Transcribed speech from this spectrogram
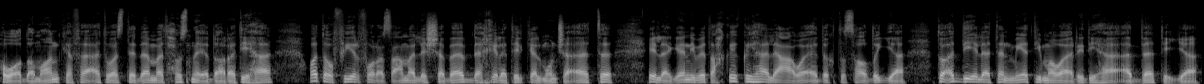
هو ضمان كفاءة واستدامة حسن إدارتها وتوفير فرص عمل للشباب داخل تلك المنشآت. إلى جانب تحقيقها لعوائد اقتصادية تؤدي إلى تنمية مواردها الذاتية.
